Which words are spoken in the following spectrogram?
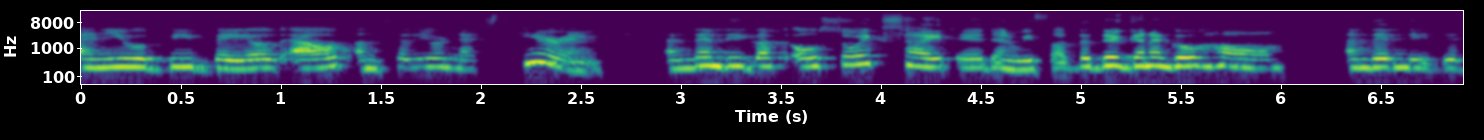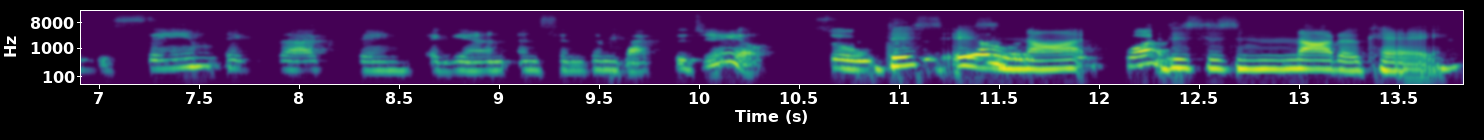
and you will be bailed out until your next hearing. And then they got all so excited, and we thought that they're going to go home and then they did the same exact thing again and sent them back to jail. So this is not what? this is not okay.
